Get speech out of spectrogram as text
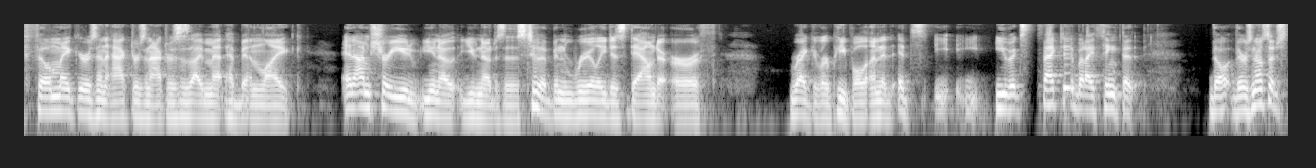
filmmakers and actors and actresses I met have been like, and I'm sure you you know you've noticed this too. Have been really just down to earth, regular people, and it, it's y- y- you expect it, but I think that the, there's no such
